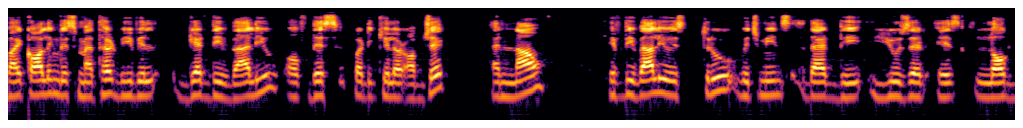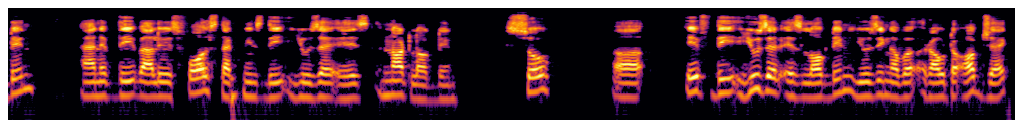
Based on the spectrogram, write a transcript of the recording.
by calling this method, we will get the value of this particular object. And now if the value is true, which means that the user is logged in. And if the value is false, that means the user is not logged in. So uh, if the user is logged in using our router object,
